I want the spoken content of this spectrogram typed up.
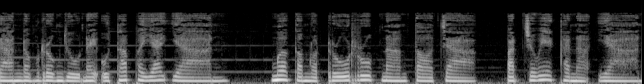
การดำรงอยู่ในอุทพยญาณเมื่อกำหนดรู้รูปนามต่อจากปัจเจเวคขณะยาน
